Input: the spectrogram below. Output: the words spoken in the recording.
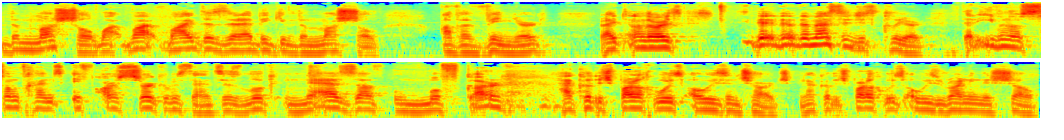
the mushal. Why, why, why does the Rebbe give the mushal of a vineyard? Right? In other words, the, the, the, message is clear that even though sometimes if our circumstances look ne'azav umufkar, HaKadosh Baruch Hu is always in charge. And HaKadosh Baruch Hu is always running the show.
